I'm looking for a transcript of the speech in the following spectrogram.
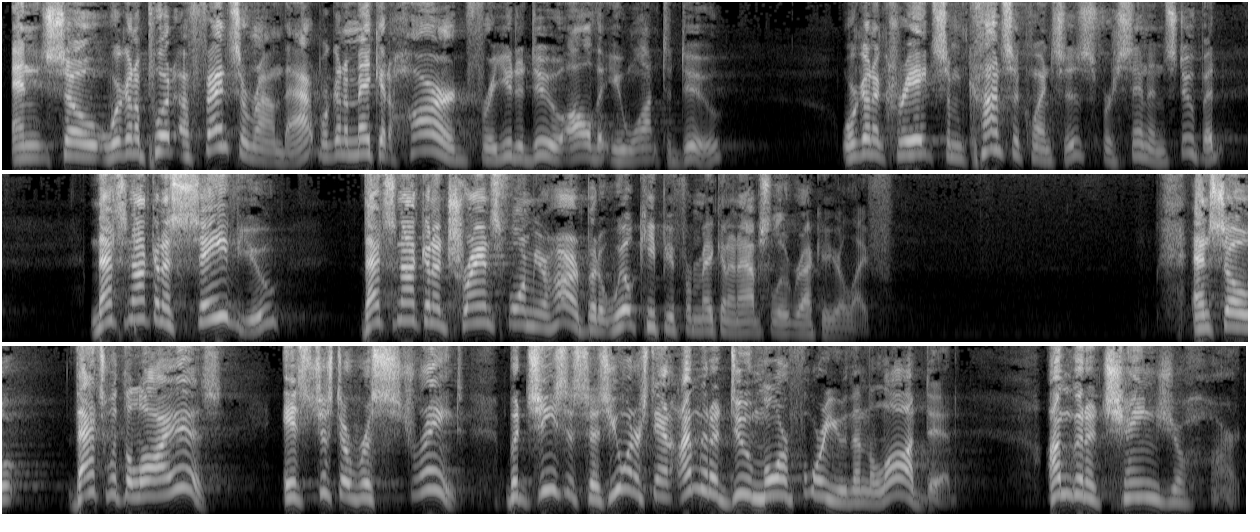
And so we're going to put a fence around that. We're going to make it hard for you to do all that you want to do. We're going to create some consequences for sin and stupid. And that's not going to save you. That's not going to transform your heart, but it will keep you from making an absolute wreck of your life. And so that's what the law is. It's just a restraint. But Jesus says, You understand, I'm going to do more for you than the law did. I'm going to change your heart.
